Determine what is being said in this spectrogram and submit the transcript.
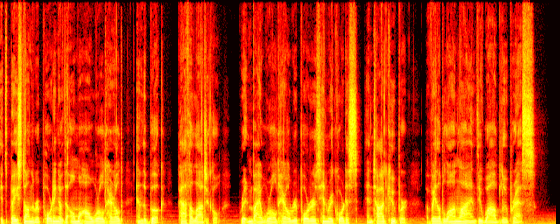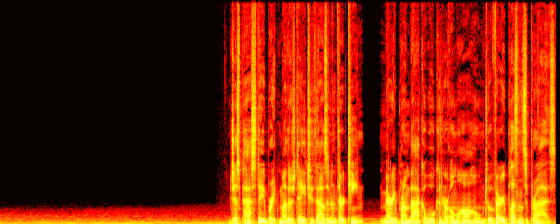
It's based on the reporting of the Omaha World Herald and the book, Pathological, written by World Herald reporters Henry Cordes and Todd Cooper available online through Wild Blue Press. Just past daybreak, Mother's Day 2013, Mary Brumback awoke in her Omaha home to a very pleasant surprise.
